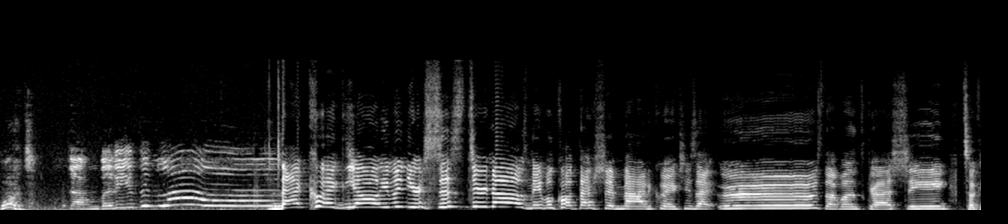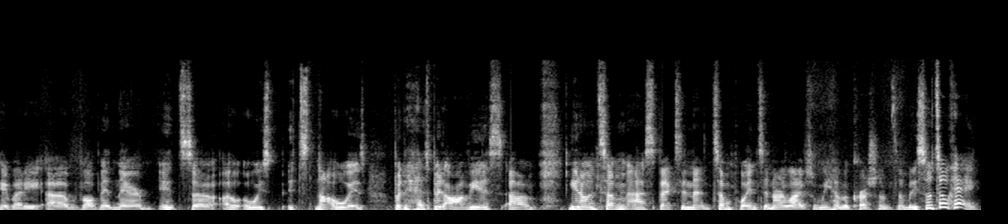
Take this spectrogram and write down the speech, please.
What? Somebody's in love. That quick, yo, even your sister knows. Mabel caught that shit mad quick. She's like, ooh, someone's crushing. It's okay, buddy. Uh, we've all been there. It's uh, always, it's not always, but it has been obvious, um, you know, in some aspects and at some points in our lives when we have a crush on somebody. So it's okay.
